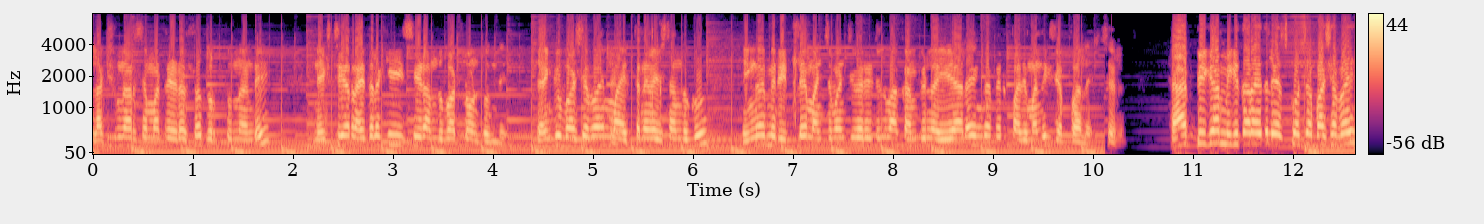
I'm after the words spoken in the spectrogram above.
లక్ష్మీ నరసింహ ట్రేడర్స్లో దొరుకుతుందండి. నెక్స్ట్ ఇయర్ రైతులకి ఈ సీడ్ అందుబాటులో ఉంటుంది. థ్యాంక్ యూ భాషాబాయ్ మా ఇత్తనం వేసినందుకు. ఇంకా మీరు ఇట్లే మంచి మంచి వెరైటీలు మా కంపెనీలో వేయాలి ఇంకా మీరు పది మందికి చెప్పాలి. సరే. హ్యాపీగా మిగతా రైతులు వేసుకోవచ్చా భాషాబాయ్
